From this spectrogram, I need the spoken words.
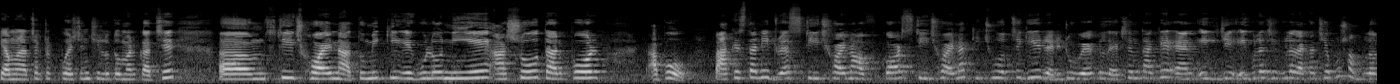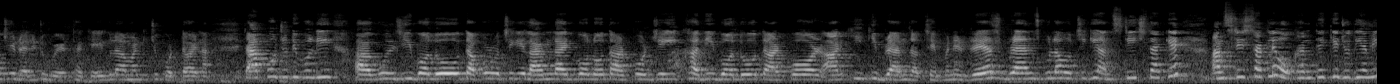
কেমন আছে? একটা কোয়েশ্চেন ছিল তোমার কাছে। স্টিচ হয় না। তুমি কি এগুলো নিয়ে আসো? তারপর, আপু পাকিস্তানি ড্রেস স্টিচ হয় না অফকোর্স স্টিচ হয় না, কিছু হচ্ছে গিয়ে রেডি টু ওয়ার কালেকশন থাকে অ্যান্ড এই যে এগুলো যেগুলো দেখাচ্ছি আপু, সবগুলো হচ্ছে রেডি টু ওয়ার থাকে, এগুলো আমার কিছু করতে হয় না। তারপর যদি বলি গুলজি বলো, তারপর হচ্ছে গিয়ে লাইমলাইট বলো, তারপর যেই খাদি বলো, তারপর আর কি কি ব্র্যান্ড আছে? মানে রেস ব্র্যান্ডসগুলো হচ্ছে গিয়ে আনস্টিচ থাকে আনস্টিচ থাকলে ওখান থেকে যদি আমি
